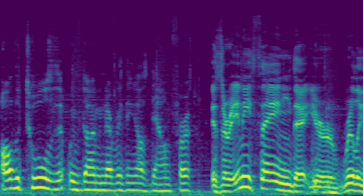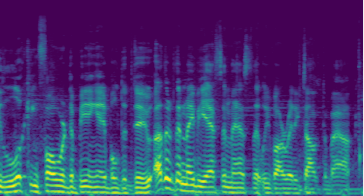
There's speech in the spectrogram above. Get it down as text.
all the tools that we've done and everything else down first. Is there anything that you're really looking forward to being able to do, other than maybe SMS that we've already talked about,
